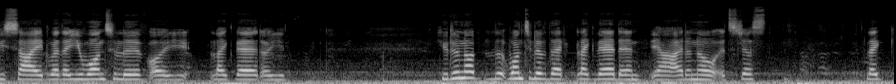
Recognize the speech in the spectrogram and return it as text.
decide whether you want to live or you, like that or you you do not want to live that like that and yeah I don't know. It's just like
